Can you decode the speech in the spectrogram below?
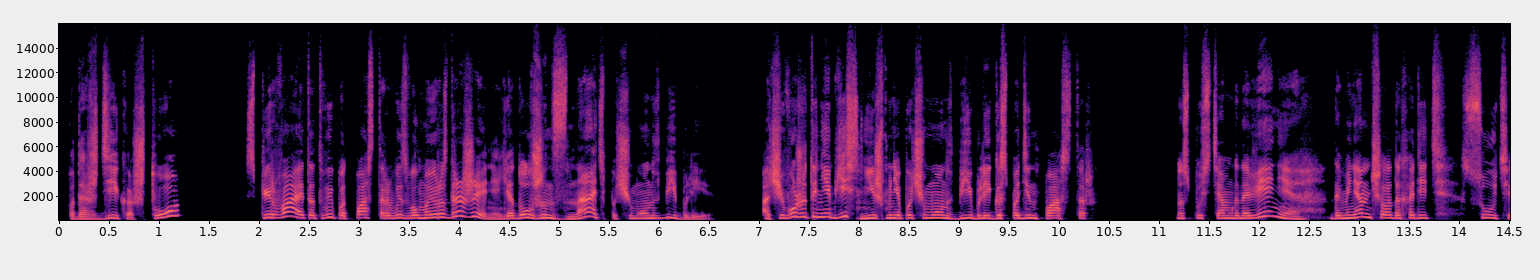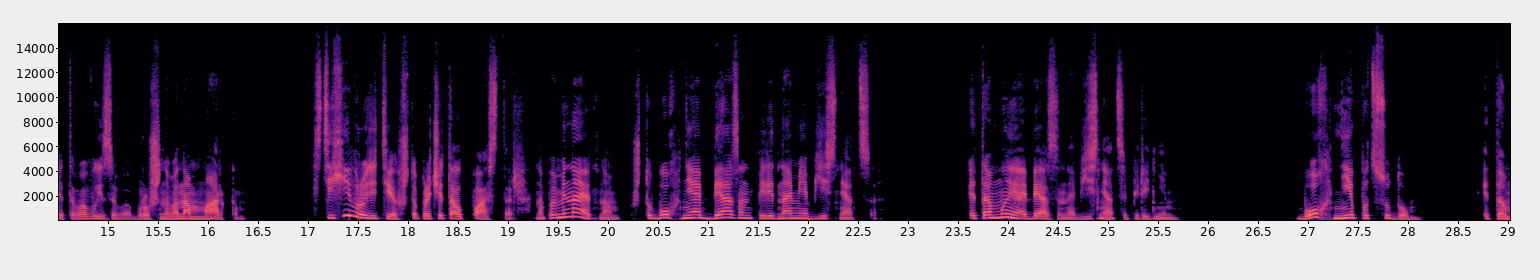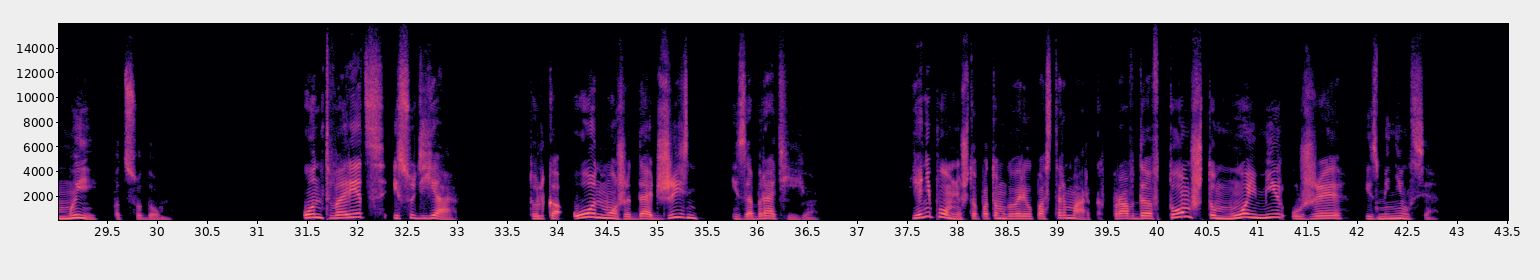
«Подожди-ка, что?» Сперва этот выпад пастора вызвал мое раздражение. Я должен знать, почему он в Библии. А чего же ты не объяснишь мне, почему он в Библии, господин пастор? Но спустя мгновение до меня начала доходить суть этого вызова, брошенного нам Марком. Стихи вроде тех, что прочитал пастор, напоминают нам, что Бог не обязан перед нами объясняться. Это мы обязаны объясняться перед Ним. Бог не под судом. Это мы под судом. Он творец и судья. Только Он может дать жизнь и забрать ее. Я не помню, что потом говорил пастор Марк. Правда в том, что мой мир уже изменился.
